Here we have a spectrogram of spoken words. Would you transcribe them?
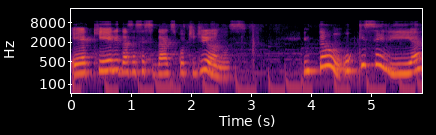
é aquele das necessidades cotidianas. Então, o que seria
